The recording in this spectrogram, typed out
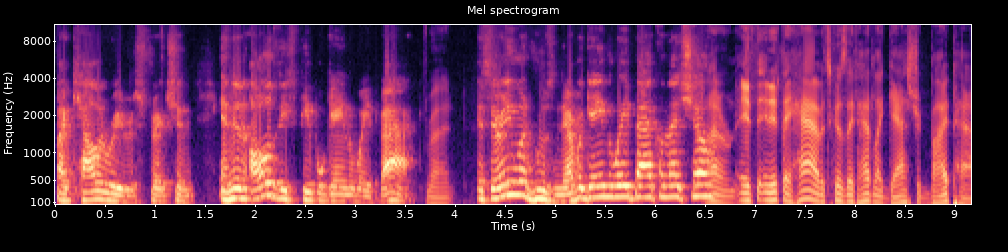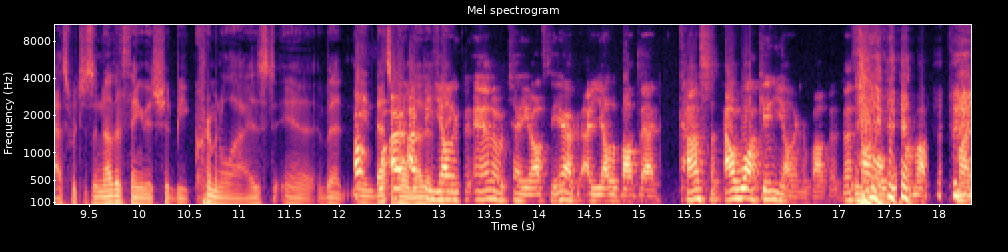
by calorie restriction, and then all of these people gain the weight back. Right. Is there anyone who's never gained the weight back on that show? I don't. If and if they have, it's because they've had like gastric bypass, which is another thing that should be criminalized. Uh, but Oh, and that's a well, whole I, I've other been yelling. thing. Anna will tell you off the air. I yell about that constantly. I'll walk in yelling about that. That's how I'll warm up. My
